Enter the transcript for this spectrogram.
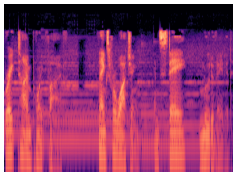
Break time point five. Thanks for watching, and stay motivated.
